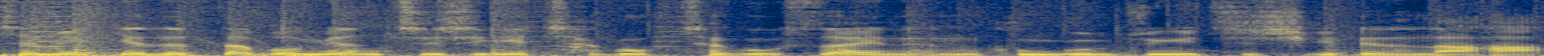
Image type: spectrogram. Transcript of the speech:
재밌게 듣다 보면 지식이 차곡차곡 쌓이는 궁금증이 지식이 되는 아하.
